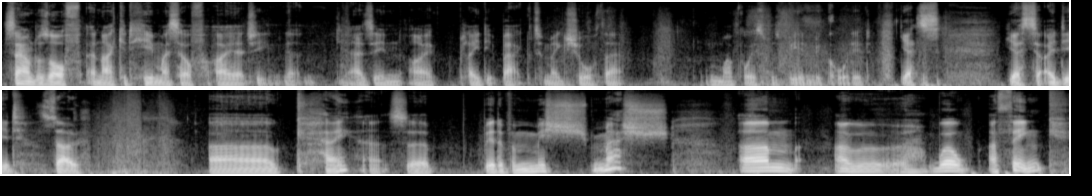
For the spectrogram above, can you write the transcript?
sound was off and I could hear myself. I actually, uh, as in, I played it back to make sure that my voice was being recorded. Yes, yes, I did. So, okay, that's a bit of a mishmash. Um, I, well, I think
